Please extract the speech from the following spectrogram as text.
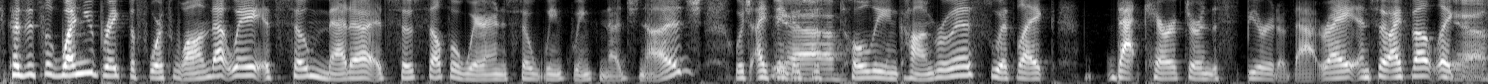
because it's like when you break the fourth wall in that way it's so meta it's so self-aware and it's so wink wink wink nudge nudge which i think is just totally incongruous with like that character and the spirit of that right? And so i felt like Yeah.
